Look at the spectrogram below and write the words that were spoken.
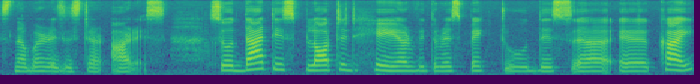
snubber resistor RS. So, that is plotted here with respect to this uh, uh chi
